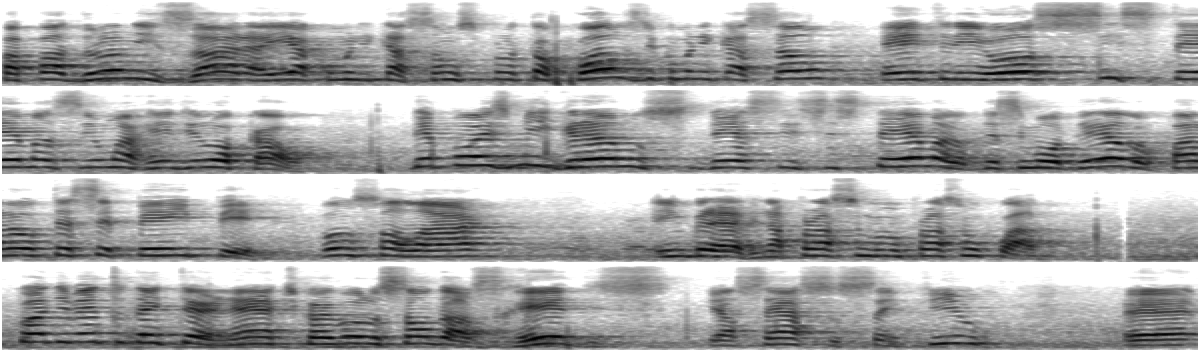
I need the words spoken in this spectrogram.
para padronizar aí a comunicação, os protocolos de comunicação entre os sistemas e uma rede local. Depois migramos desse sistema, desse modelo, para o TCP/IP. Vamos falar em breve, na próximo, no próximo quadro. Com o advento da internet, com a evolução das redes e acessos sem fio, é,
